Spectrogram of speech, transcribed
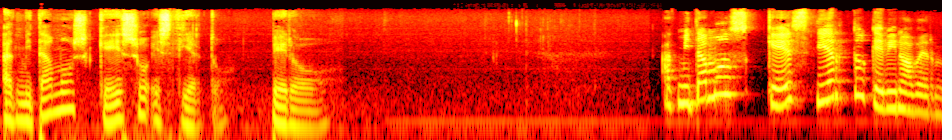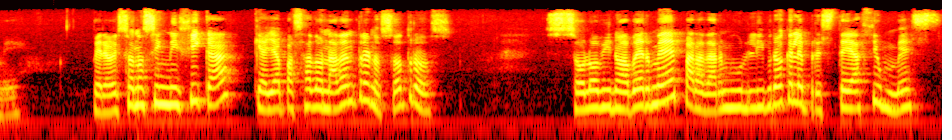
Admitamos que eso es cierto, pero... Admitamos que es cierto que vino a verme, pero eso no significa que haya pasado nada entre nosotros. Solo vino a verme para darme un libro que le presté hace un mes.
